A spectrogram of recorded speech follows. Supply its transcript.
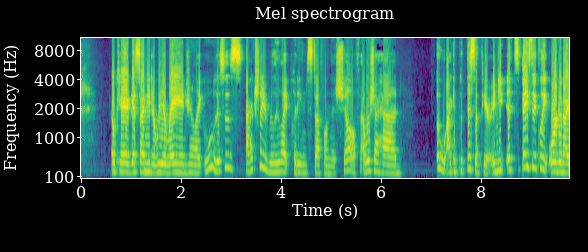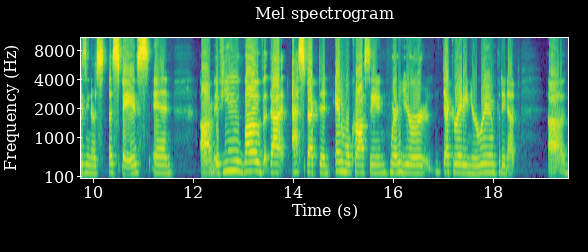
okay, I guess I need to rearrange. You're like, ooh, this is actually really like putting stuff on this shelf. I wish I had. Oh, I could put this up here, and you, it's basically organizing a space. And um, if you love that aspect in Animal Crossing, where you're decorating your room, putting up uh,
